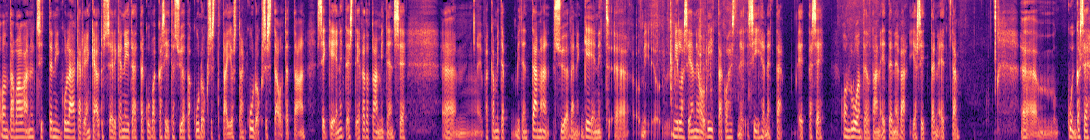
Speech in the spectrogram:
on tavallaan nyt sitten niin kuin lääkärien käytössä, eli niitä, että kun vaikka siitä syöpäkudoksesta tai jostain kudoksesta otetaan se geenitesti ja katsotaan, miten se vaikka mitä, miten tämän syövän geenit, millaisia ne on, viittaako he siihen, että, että se on luonteeltaan etenevä ja sitten, että ähm, kuinka se,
